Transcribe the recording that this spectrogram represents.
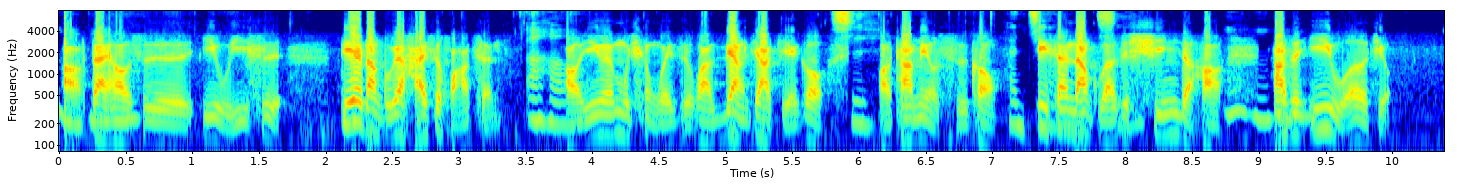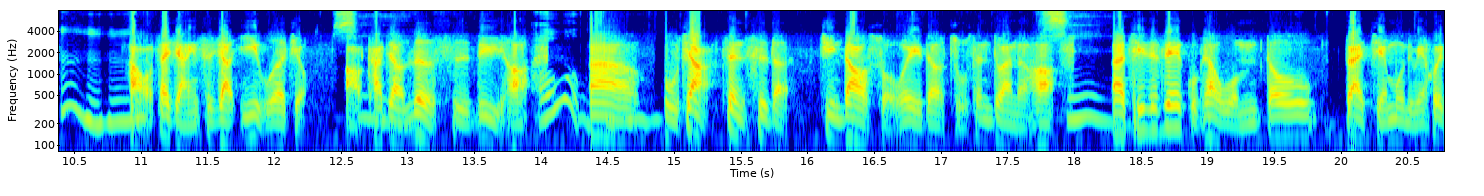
啊，代号是一五一四，第二档股票还是华城，啊，因为目前为止的话，量价结构是啊，它没有失控。第三档股票是新的哈，它是一五二九，嗯好，我再讲一次，叫一五二九，好，它叫乐视绿哈，那股价正式的进到所谓的主升段的哈，那其实这些股票我们都在节目里面会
